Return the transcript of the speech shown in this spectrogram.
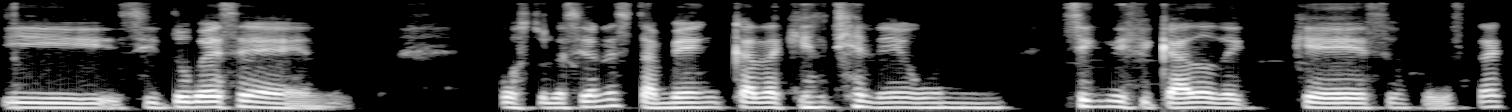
Y si tú ves en postulaciones también cada quien tiene un significado de qué es un full stack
